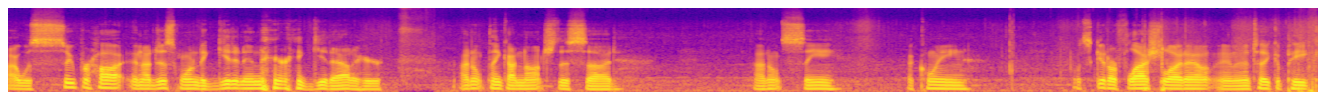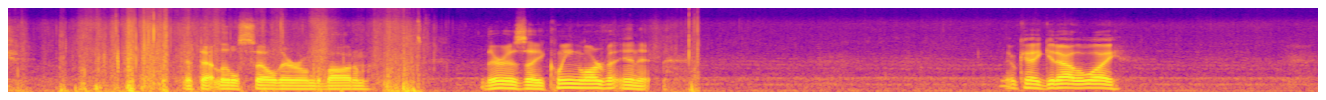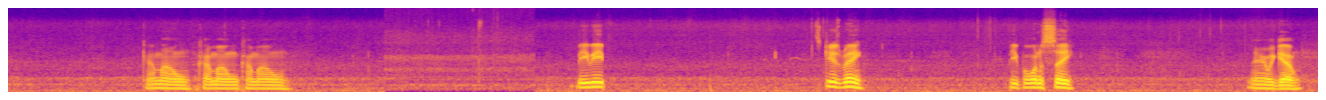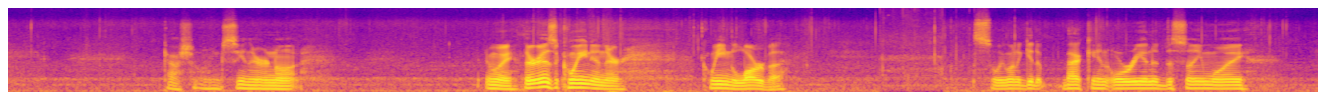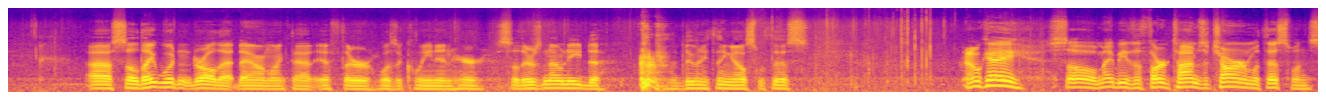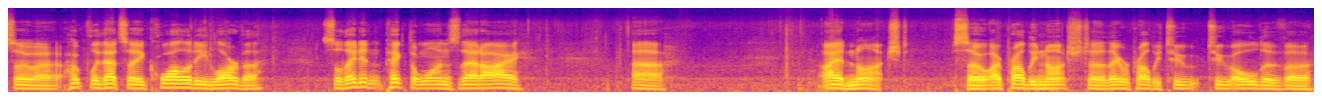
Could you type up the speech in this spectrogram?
I was super hot and I just wanted to get it in there and get out of here. I don't think I notched this side. I don't see a queen. Let's get our flashlight out and uh, take a peek at that little cell there on the bottom. There is a queen larva in it. Okay, get out of the way. Come on, come on, come on. Beep beep. Excuse me. People want to see. There we go. Gosh, I don't know if you can see in there or not. Anyway, there is a queen in there. Queen larva. So we want to get it back in oriented the same way. Uh, so they wouldn't draw that down like that if there was a queen in here. So there's no need to do anything else with this. Okay, so maybe the third time's a charm with this one. So uh, hopefully that's a quality larva. So they didn't pick the ones that I uh, I had notched. So I probably notched, uh, they were probably too too old of uh,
